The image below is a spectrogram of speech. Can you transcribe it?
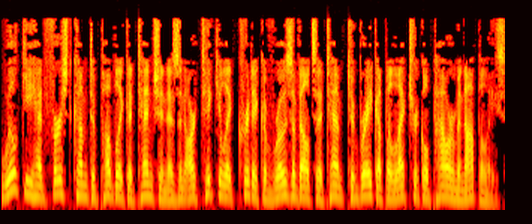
Willkie had first come to public attention as an articulate critic of Roosevelt's attempt to break up electrical power monopolies.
